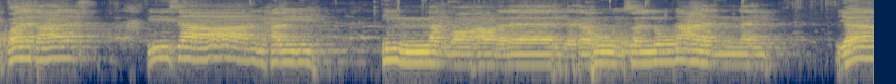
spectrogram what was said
وقال تعالى في إن الله وملائكته يصلون على النبي. يا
